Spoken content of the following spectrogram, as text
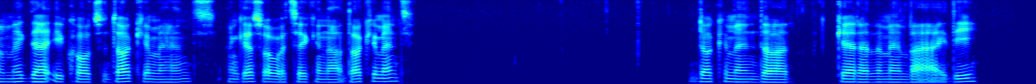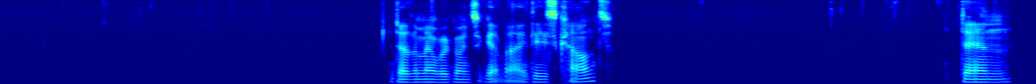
I'll make that equal to document and guess what we're taking out document document dot get element by id the element we're going to get by this count. Then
